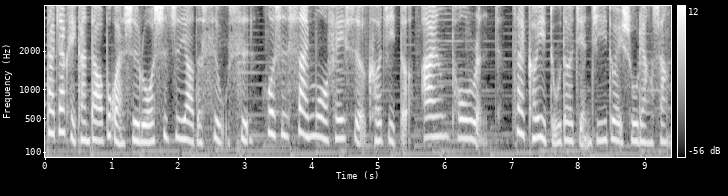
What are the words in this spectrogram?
大家可以看到，不管是罗氏制药的四五四，或是赛默菲士尔科技的 Ion Torrent，在可以读的碱基对数量上，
